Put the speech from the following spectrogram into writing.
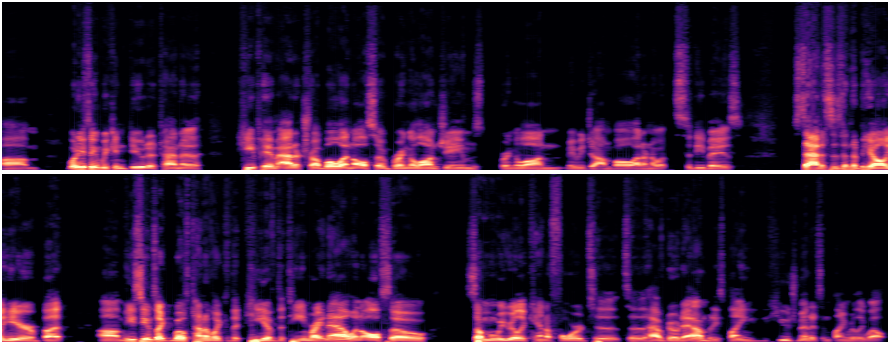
Um, what do you think we can do to kind of keep him out of trouble and also bring along James, bring along maybe John Ball? I don't know what Sidibe's status is going to be all year, but um, he seems like both kind of like the key of the team right now, and also someone we really can't afford to to have go down. But he's playing huge minutes and playing really well.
